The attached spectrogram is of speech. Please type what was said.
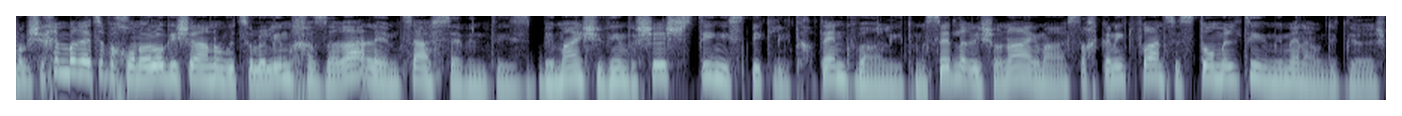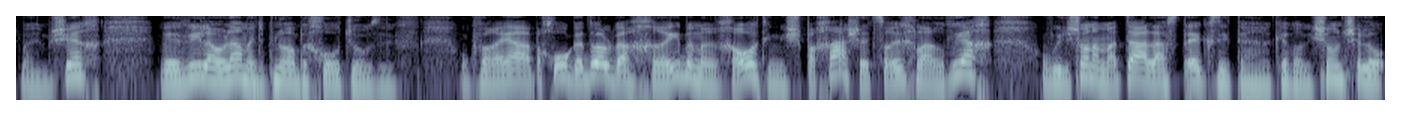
ממשיכים ברצף הכרונולוגי שלנו וצוללים חזרה לאמצע ה-70's. במאי 76 סטינג הספיק להתחתן כבר, להתמסד לראשונה עם השחקנית פרנסס טומלטי, ממנה עוד התגרש בהמשך, והביא לעולם את בנו הבכור ג'וזף. הוא כבר היה בחור גדול ואחראי במרכאות עם משפחה שצריך להרוויח, ובלשון המעטה Last Exit, ההרכב הראשון שלו,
